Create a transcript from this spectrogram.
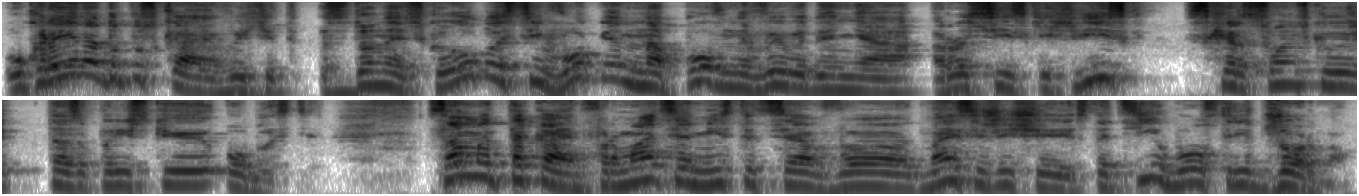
Україна допускає вихід з Донецької області в обмін на повне виведення російських військ з Херсонської та Запорізької області. Саме така інформація міститься в найсвіжішій статті Wall Street Journal.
